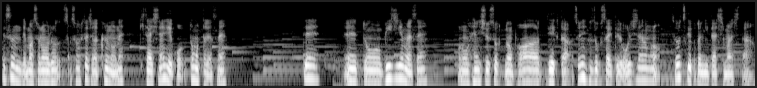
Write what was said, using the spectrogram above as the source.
ですんで、まあ、その、その人たちが来るのをね、期待しないでいこうと思ったわけですね。で、えーっと、BGM ですね、この編集ソフトのパワーディレクター、それに付属されているオリジナルのもの、それを付けることにいたしました。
